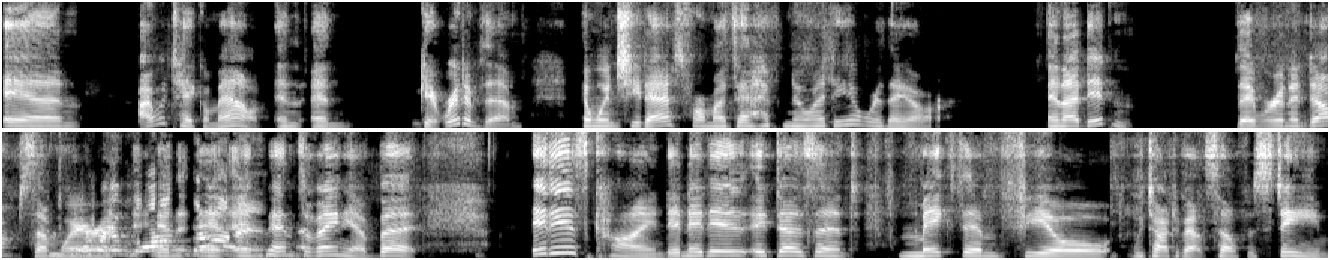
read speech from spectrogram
and I would take them out and, and get rid of them. And when she'd ask for them, I'd say, I have no idea where they are. And I didn't. They were in a dump somewhere in, in, in, Pennsylvania. But it is kind and it is it doesn't make them feel we talked about self-esteem.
